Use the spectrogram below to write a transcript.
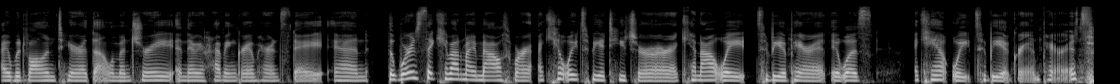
I would volunteer at the elementary and they were having grandparents' day. And the words that came out of my mouth were, I can't wait to be a teacher or I cannot wait to be a parent. It was, I can't wait to be a grandparent.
